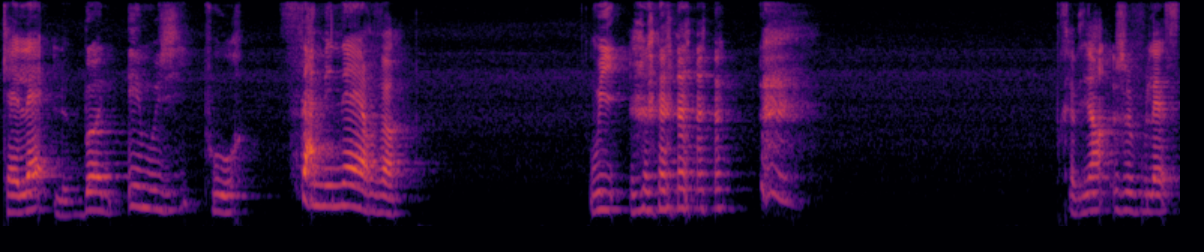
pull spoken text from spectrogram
Quel est le bon emoji pour ça m'énerve? Oui. Très bien, je vous laisse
